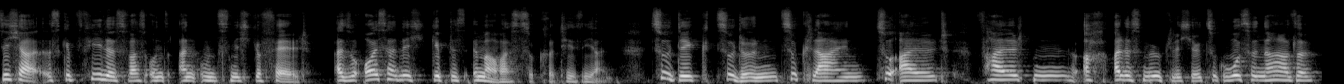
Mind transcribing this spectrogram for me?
Sicher, es gibt vieles, was uns an uns nicht gefällt. Also äußerlich gibt es immer was zu kritisieren. Zu dick, zu dünn, zu klein, zu alt, Falten, ach, alles Mögliche, zu große Nase,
